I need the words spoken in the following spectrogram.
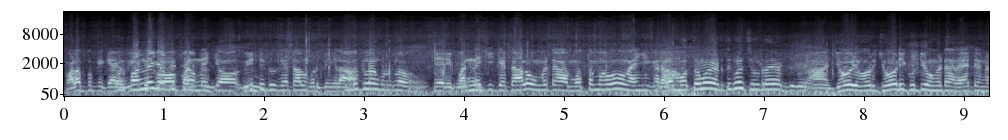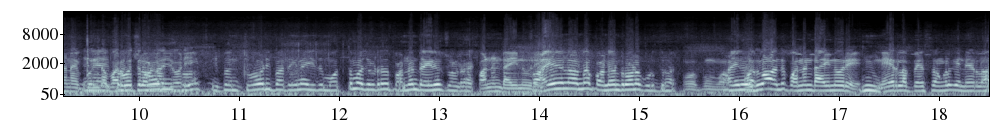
வளர்ப்புக்கு பண்ணைக்கு வீட்டுக்கோ, வித்தா- பண்ணைக்கோ வீட்டுக்கு கேட்டாலும் கொடுப்பீங்களா? கொடுக்கலாம் கொடுக்கலாம். சரி பண்ணைக்கு கேட்டாலும் உங்ககிட்ட மொத்தமாவும் வாங்கிக்கிறோம் மொத்தமா எடுத்துக்கலாம் சில்லறையா எடுத்துக்கலாம். ஜோடி ஒரு ஜோடி குட்டி உங்ககிட்ட ரேட் என்னென்ன இப்போ இந்த பருவத்துல உள்ள ஜோடி இப்போ இந்த ஜோடி பாத்தீங்கன்னா இது மொத்தமா சொல்றது பன்னெண்டு ஐநூறு சொல்றேன். பன்னெண்டு ஐநூறு. ஃபைனலானா பன்னெண்டு ரூபா கொடுத்துருவேன். பொதுவா வந்து பன்னெண்டு ஐநூறு. நேர்ல பேசுறவங்களுக்கு நேர்ல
